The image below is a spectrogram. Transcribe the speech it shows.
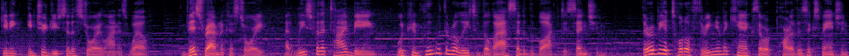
getting introduced to the storyline as well. This Ravnica story, at least for the time being, would conclude with the release of the last set of the block Dissension. There would be a total of three new mechanics that were part of this expansion,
